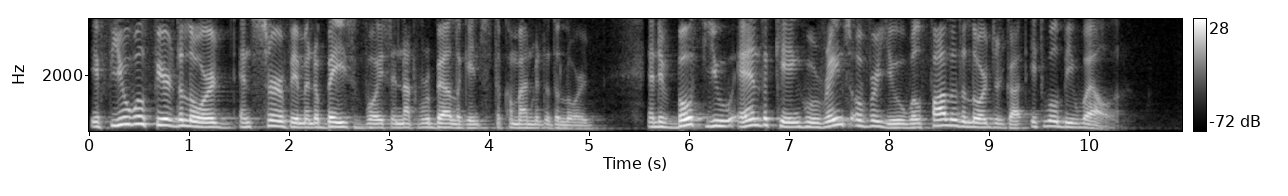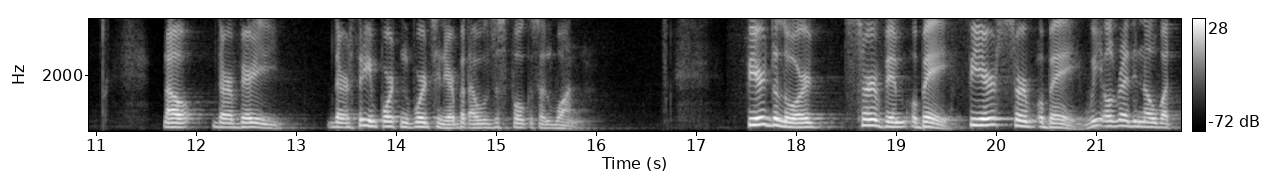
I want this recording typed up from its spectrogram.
If you will fear the Lord and serve him and obey his voice and not rebel against the commandment of the Lord, and if both you and the king who reigns over you will follow the Lord your God, it will be well. Now, there are very there are three important words in here, but I will just focus on one. Fear the Lord, serve him, obey. Fear, serve, obey. We already know what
